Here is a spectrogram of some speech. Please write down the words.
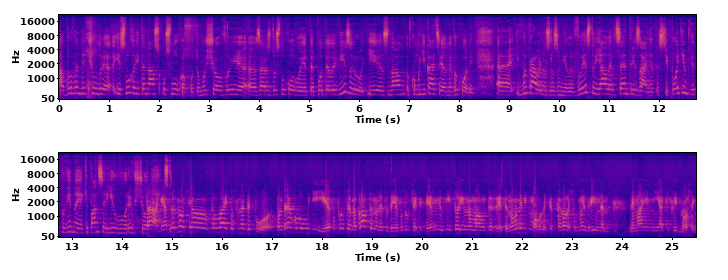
аби ви не чули і слухайте нас у слухавку, тому що ви е, зараз дослуховуєте по телевізору і з нам комунікація не виходить. Е, і Ми правильно зрозуміли. Ви стояли в центрі зайнятості. Потім, відповідно, як і пан Сергій говорив, що Так, я звернувся в тролейбусне депо. Там треба було водії. Я попросив, направте мене туди, я буду вчитися. Я в місто рівно мав де жити. Ну вони відмовилися. Сказали, що ми з рівнем не маємо ніяких відношень.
